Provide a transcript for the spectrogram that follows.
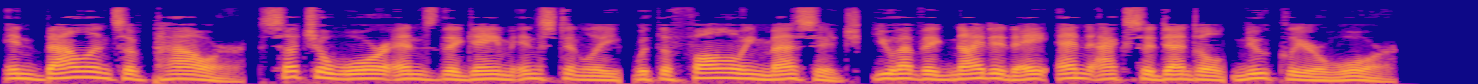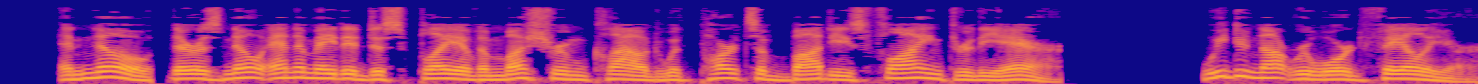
In Balance of Power, such a war ends the game instantly, with the following message, you have ignited a n accidental nuclear war. And no, there is no animated display of a mushroom cloud with parts of bodies flying through the air. We do not reward failure.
